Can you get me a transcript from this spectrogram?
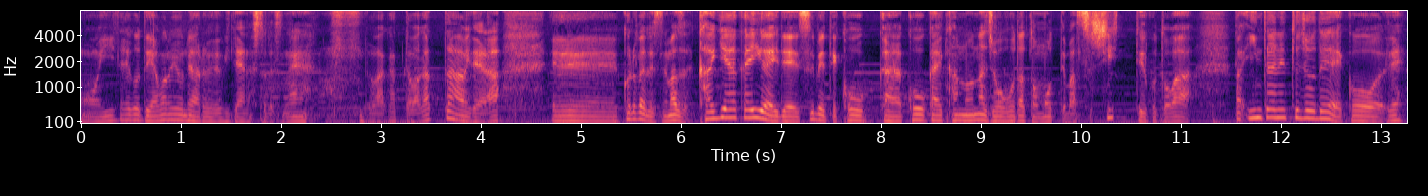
もう言いたいこと山のようにあるみたいな人ですね。分かった分かったみたいな。えーこれはですね、まず、鍵垢以外で全て公公開可能な情報だと思ってますし、っていうことは、まあ、インターネット上で、こうね、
